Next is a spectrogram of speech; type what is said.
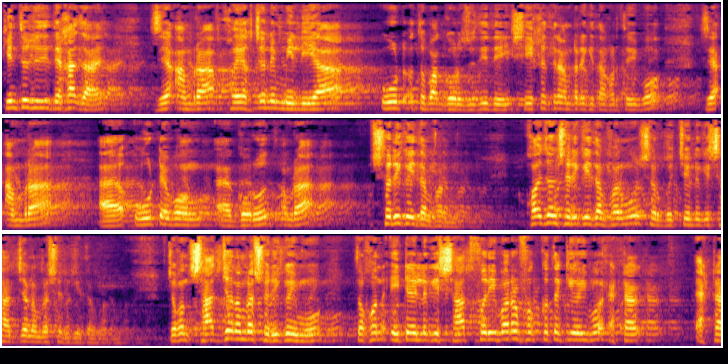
কিন্তু যদি দেখা যায় যে আমরা কয়েকজনে মিলিয়া উট অথবা গরু যদি দেই, সেই ক্ষেত্রে আমরা কিতা করতে হইব? যে আমরা উট এবং গরুদ আমরা শরিক হইতাম পারব কয়জন শরিক হইতাম পারব সর্বোচ্চ লোকের সাতজন আমরা শরিক হইতাম পারব যখন সাতজন আমরা শরিক হইমু, তখন এইটাই লোক সাত পরিবারের পক্ষ থেকে হইব, একটা একটা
